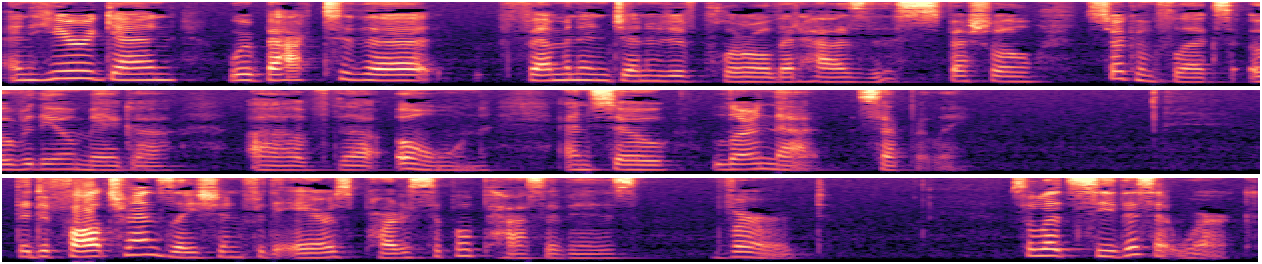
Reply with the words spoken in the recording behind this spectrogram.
And here again, we're back to the feminine genitive plural that has this special circumflex over the omega of the own. And so learn that separately. The default translation for the aorist participle passive is verbed. So let's see this at work.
